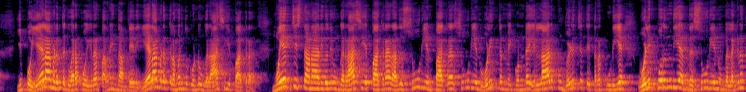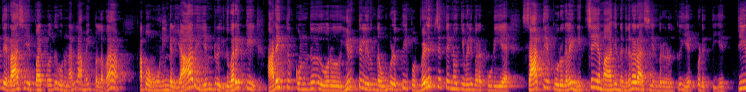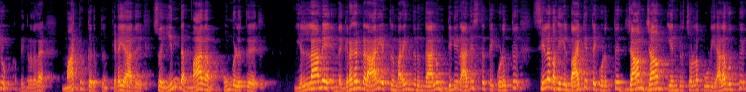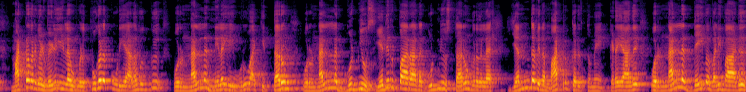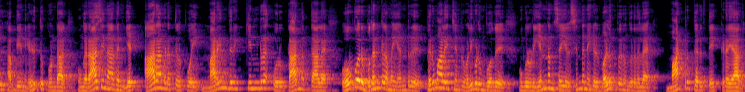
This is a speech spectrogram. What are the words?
இப்போ ஏழாம் இடத்துக்கு வரப்போகிறார் பதினைந்தாம் தேதி. ஏழாம் இடத்தில் அமர்ந்து கொண்டு உங்கள் ராசியை பார்க்குறார். முயற்சி ஸ்தானாதிபதி உங்கள் ராசியை பார்க்குறார். அது சூரியன் பார்க்குறார். சூரியன் ஒளித்தன்மை கொண்ட எல்லாருக்கும் வெளிச்சத்தை தரக்கூடிய ஒளி பொருந்திய அந்த சூரியன் உங்கள் லக்னத்தை ராசியை பார்ப்பது ஒரு நல்ல அமைப்பு அல்லவா? அப்போ நீங்கள் யார் என்று இதுவரைக்கு அடைத்து கொண்டு ஒரு இருட்டில் இருந்த உங்களுக்கு இப்போ வெளிச்சத்தை நோக்கி வெளிவரக்கூடிய சாத்தியக்கூறுகளை நிச்சயமாக இந்த மிதனராசி என்பவர்களுக்கு ஏற்படுத்தியே தீரும் அப்படிங்கிறதுல மாற்று கருத்து கிடையாது. ஸோ இந்த மாதம் உங்களுக்கு எல்லாமே இந்த கிரகங்கள் ஆரியற்றில் மறைந்திருந்தாலும் திடீர் அதிர்ஷ்டத்தை கொடுத்து சில வகையில் பாக்கியத்தை கொடுத்து ஜாம் ஜாம் என்று சொல்லக்கூடிய அளவுக்கு மற்றவர்கள் வெளியில் உங்களுக்கு புகழக்கூடிய அளவுக்கு ஒரு நல்ல நிலையை உருவாக்கி தரும் ஒரு நல்ல குட் நியூஸ் எதிர்பாராத குட் நியூஸ் தருங்கிறதுல எந்தவித மாற்று கருத்துமே கிடையாது. ஒரு நல்ல தெய்வ வழிபாடு அப்படின்னு எடுத்துக்கொண்டால் உங்கள் ராசிநாதன் எட் ஆறாம் இடத்தில் போய் மறைந்திருக்கின்ற ஒரு காரணத்தால் ஒவ்வொரு புதன்கிழமை அன்று பெருமாளை சென்று வழிபடும் போது உங்களுடைய எண்ணம் செயல் சிந்தனைகள் வலுப்பெறுங்கிறதுல மாற்று கருத்தே கிடையாது.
